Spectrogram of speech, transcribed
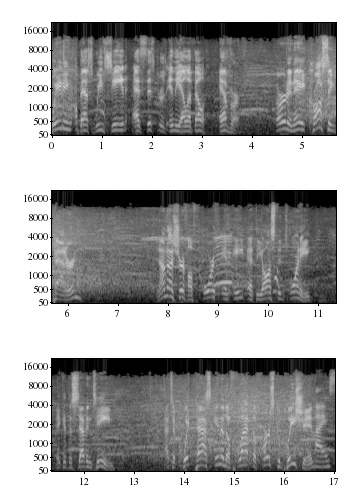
waiting. Best we've seen as sisters in the LFL ever. Third and eight, crossing pattern. And I'm not sure if a fourth and eight at the Austin 20. Make it to 17. That's a quick pass into the flat, the first completion. Nice.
